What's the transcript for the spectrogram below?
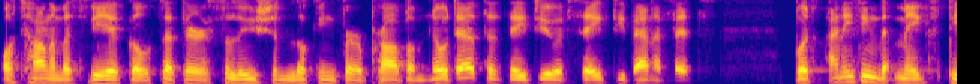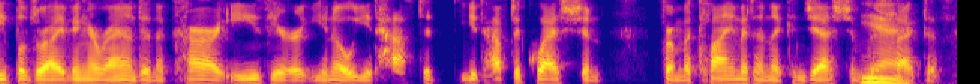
autonomous vehicles that they're a solution looking for a problem. No doubt that they do have safety benefits, but anything that makes people driving around in a car easier, you know, you'd have to you'd have to question from a climate and a congestion yeah. perspective.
